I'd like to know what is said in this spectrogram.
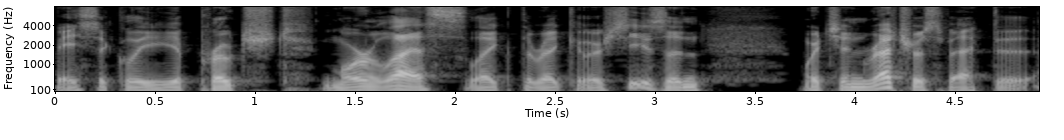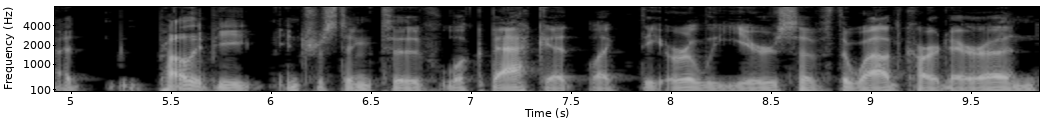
basically approached more or less like the regular season, which in retrospect, uh, I'd probably be interesting to look back at like the early years of the wild card era and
